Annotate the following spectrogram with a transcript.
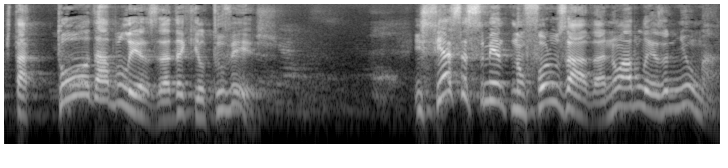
está toda a beleza daquilo que tu vês. E se essa semente não for usada, não há beleza nenhuma.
